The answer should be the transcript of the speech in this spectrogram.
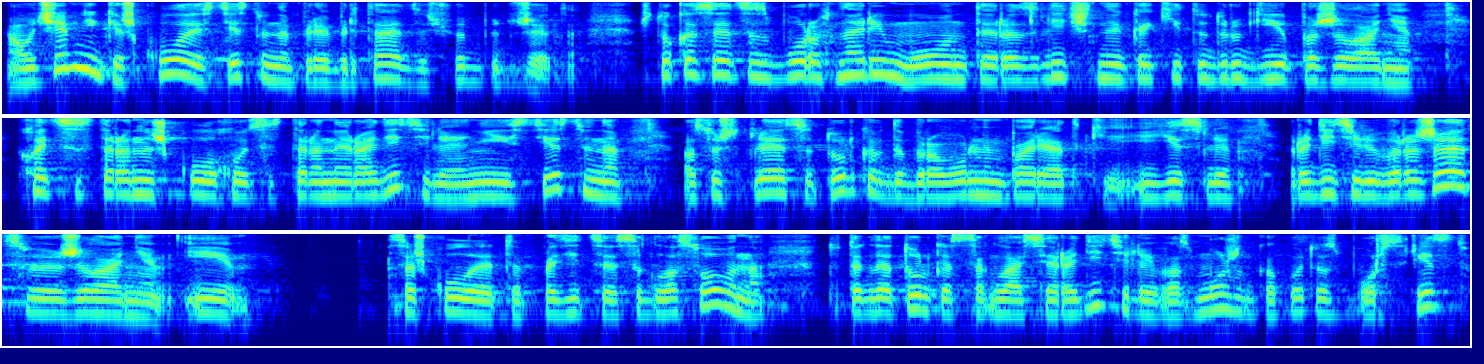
А учебники школа, естественно, приобретает за счет бюджета. Что касается сборов на ремонты, различные какие-то другие пожелания, хоть со стороны школы, хоть со стороны родителей, они, естественно, осуществляются только в добровольном порядке. И если родители выражают свое желание и со школой эта позиция согласована, то тогда только с согласия родителей возможен какой-то сбор средств.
